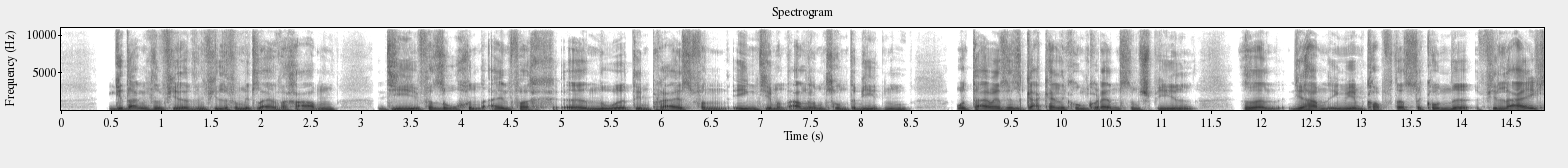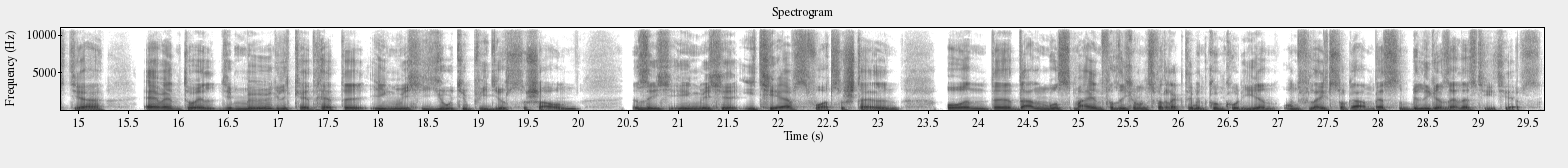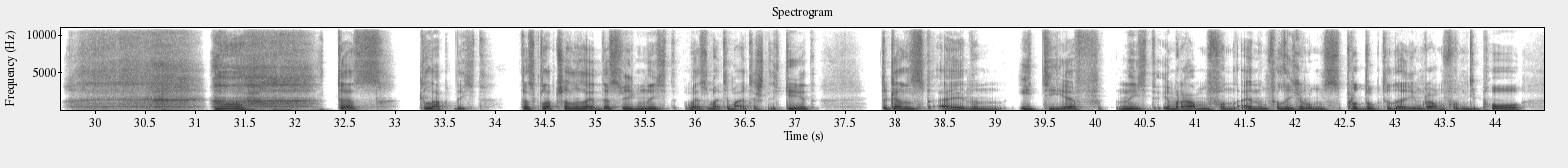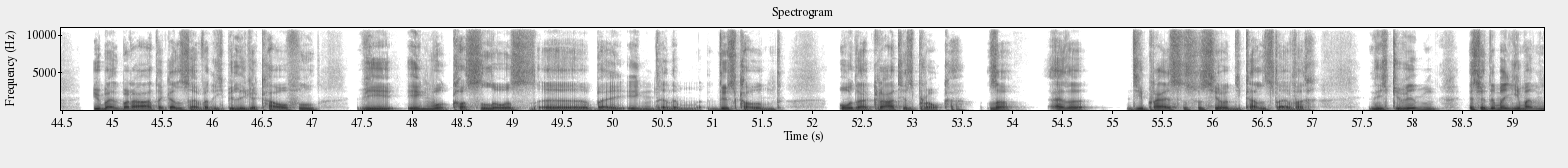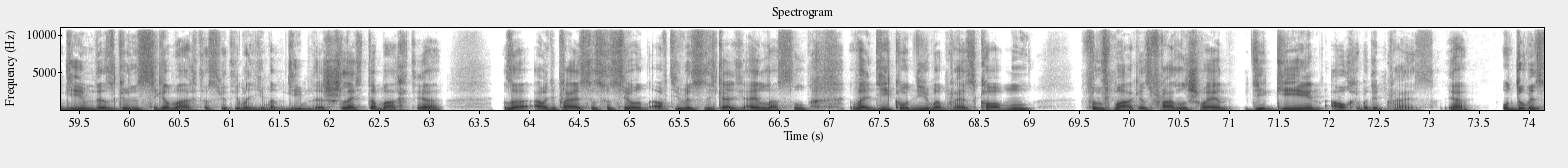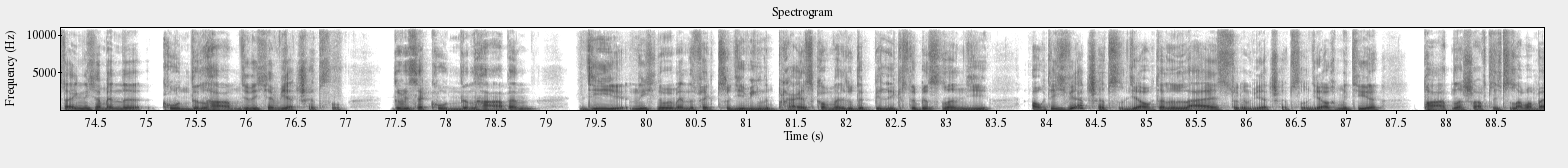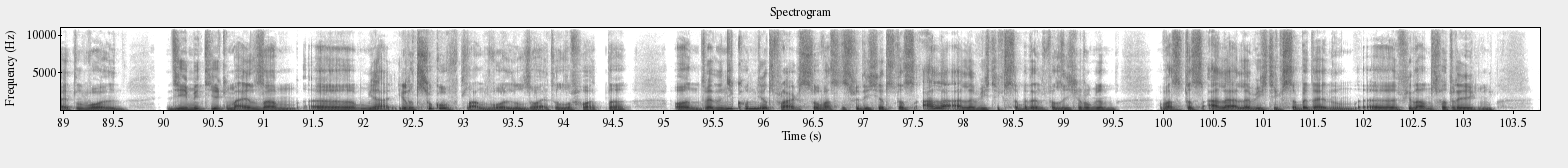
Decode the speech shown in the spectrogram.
Gedankenfehler, den viele Vermittler einfach haben die versuchen einfach äh, nur den Preis von irgendjemand anderem zu unterbieten. Und teilweise ist gar keine Konkurrenz im Spiel, sondern die haben irgendwie im Kopf, dass der Kunde vielleicht ja eventuell die Möglichkeit hätte, irgendwelche YouTube-Videos zu schauen, sich irgendwelche ETFs vorzustellen. Und äh, dann muss mein Versicherungsvertrag damit konkurrieren und vielleicht sogar am besten billiger sein als die ETFs. Das klappt nicht. Das klappt schon allein deswegen nicht, weil es mathematisch nicht geht. Du kannst einen ETF nicht im Rahmen von einem Versicherungsprodukt oder im Rahmen vom Depot über einen Berater ganz einfach nicht billiger kaufen, wie irgendwo kostenlos äh, bei irgendeinem Discount oder Gratis-Broker. So, also die Preisdiskussion, die kannst du einfach nicht gewinnen. Es wird immer jemanden geben, der es günstiger macht. Es wird immer jemanden geben, der es schlechter macht. Ja. So, aber die Preisdiskussion, auf die willst du dich gar nicht einlassen, weil die Kunden, die über den Preis kommen, 5 Mark ins Fradelschwein, die gehen auch über den Preis. Ja. Und du willst eigentlich am Ende Kunden haben, die dich ja wertschätzen. Du willst ja Kunden haben, die nicht nur im Endeffekt zu dir wegen dem Preis kommen, weil du der Billigste bist, sondern die auch dich wertschätzen, die auch deine Leistungen wertschätzen, die auch mit dir partnerschaftlich zusammenarbeiten wollen, die mit dir gemeinsam äh, ja, ihre Zukunft planen wollen und so weiter und so fort. Ne? Und wenn du die Kunden jetzt fragst, so was ist für dich jetzt das Aller, Allerwichtigste bei deinen Versicherungen, was ist das Aller, Allerwichtigste bei deinen äh, Finanzverträgen,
